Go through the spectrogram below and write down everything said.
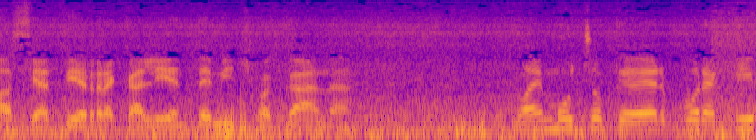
hacia Tierra Caliente, Michoacana. No hay mucho que ver por aquí.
